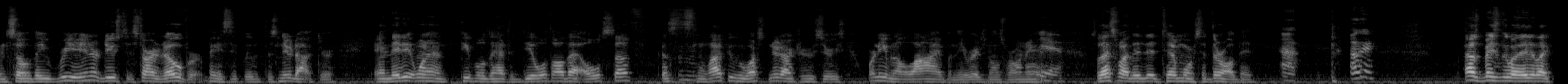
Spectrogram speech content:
and so they reintroduced it, started over basically with this new Doctor, and they didn't want people to have to deal with all that old stuff because Mm-hmm. a lot of people who watched the new Doctor Who series weren't even alive when the originals were on air. Yeah. So that's why they did ten more. Said they're all dead. Ah, Okay. That was basically why they did. Like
